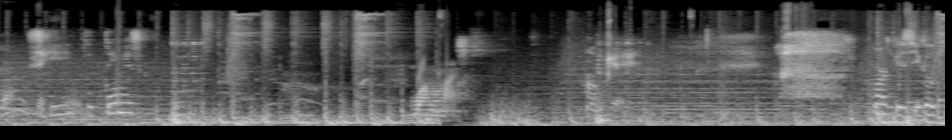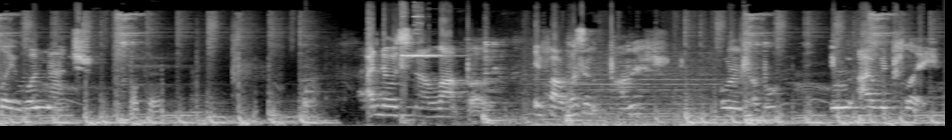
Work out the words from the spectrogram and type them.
back. See, the thing is, One match. okay. Marcus, you can play one match. Okay. I know it's not a lot, but if I wasn't punished or in trouble, would, I would play.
